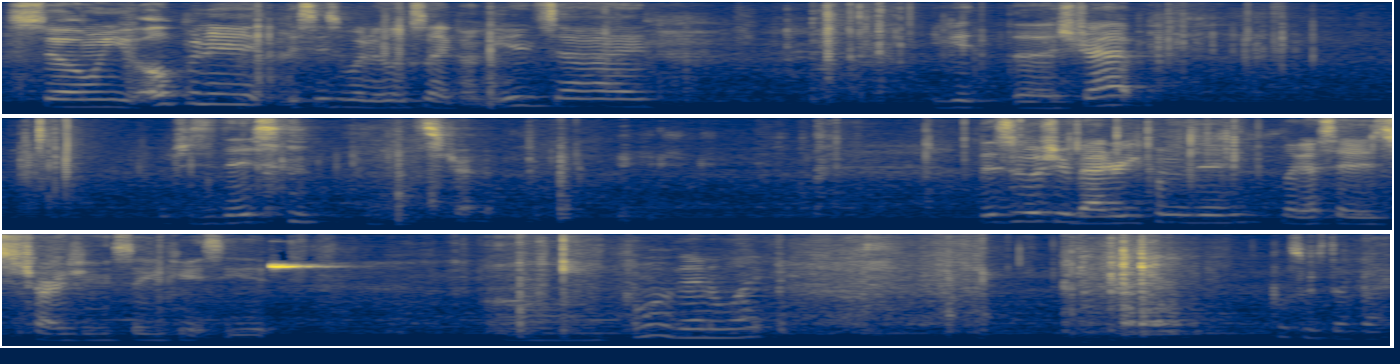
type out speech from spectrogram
So when you open it, this is what it looks like on the inside. You get the strap, which is this strap. This is what your battery comes in. Like I said, it's charging, so you can't see it. Um, come on, Vanna White. Put some stuff back.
